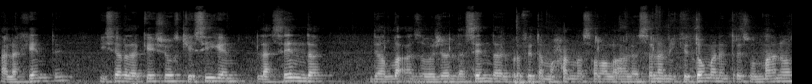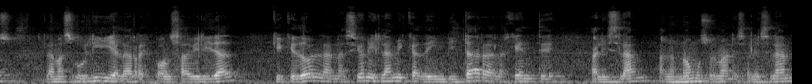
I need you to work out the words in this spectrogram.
a la gente y ser de aquellos que siguen la senda de Allah Azza la senda del profeta Muhammad sallallahu alaihi wasallam y que toman entre sus manos la mas'ulía, la responsabilidad que quedó en la nación islámica de invitar a la gente al Islam, a los no musulmanes al Islam,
